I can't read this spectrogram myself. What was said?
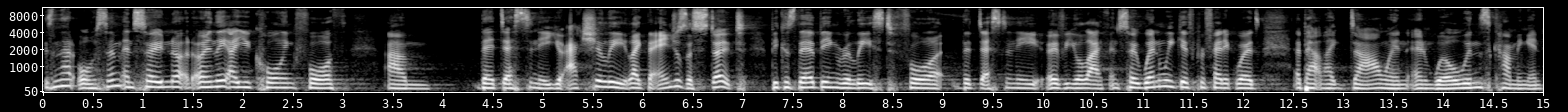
Isn't that awesome? And so, not only are you calling forth." Um, their destiny, you're actually like the angels are stoked because they're being released for the destiny over your life. And so when we give prophetic words about like Darwin and whirlwinds coming in,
